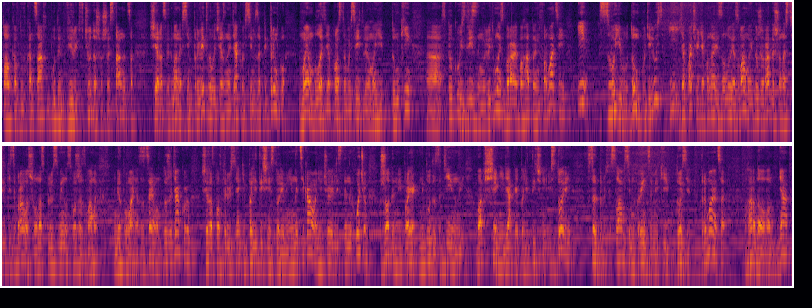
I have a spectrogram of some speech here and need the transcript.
палка в двох концах, будемо вірити в чудо, що щось станеться. Ще раз від мене всім привіт величезний, дякую всім за підтримку. В моєму блозі я просто висвітлюю мої думки, е, спілкуюсь з різними людьми, збираю багато інформації і свою думку ділюсь. І я бачу, як вона різанує з вами, і дуже радий, що настільки зібрало, що у нас плюс-мінус схоже з вами міркування. За це я вам дуже дякую. Ще раз повторюсь, ніякі політичні історії мені не цікаво, нічого я лізти не хочу. Жоден мій проєкт не буде задіяний взагалі ні в якій політичній історії. Все, друзі, слава всім українцям, які досі тримаються. Гарного вам дня.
